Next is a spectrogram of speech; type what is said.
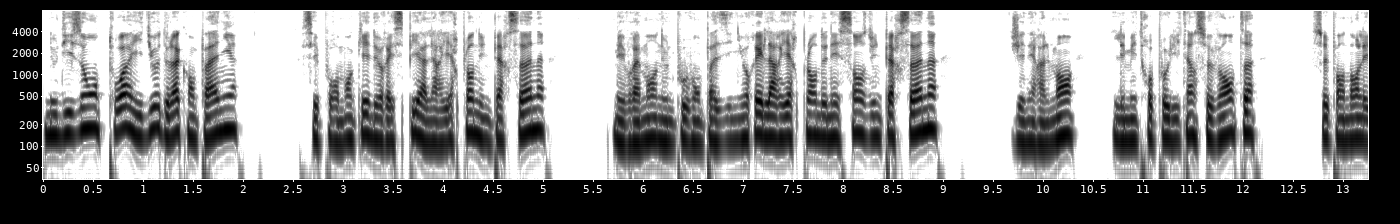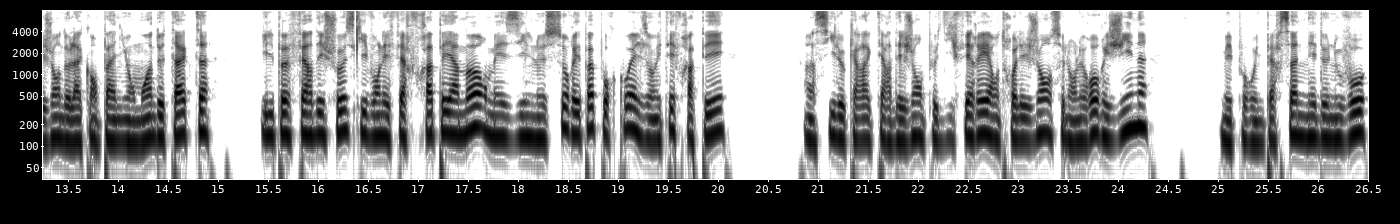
nous disons Toi, idiot de la campagne. C'est pour manquer de respect à l'arrière-plan d'une personne. Mais vraiment, nous ne pouvons pas ignorer l'arrière-plan de naissance d'une personne. Généralement, les métropolitains se vantent. Cependant, les gens de la campagne ont moins de tact. Ils peuvent faire des choses qui vont les faire frapper à mort, mais ils ne sauraient pas pourquoi ils ont été frappés. Ainsi, le caractère des gens peut différer entre les gens selon leur origine. Mais pour une personne née de nouveau,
